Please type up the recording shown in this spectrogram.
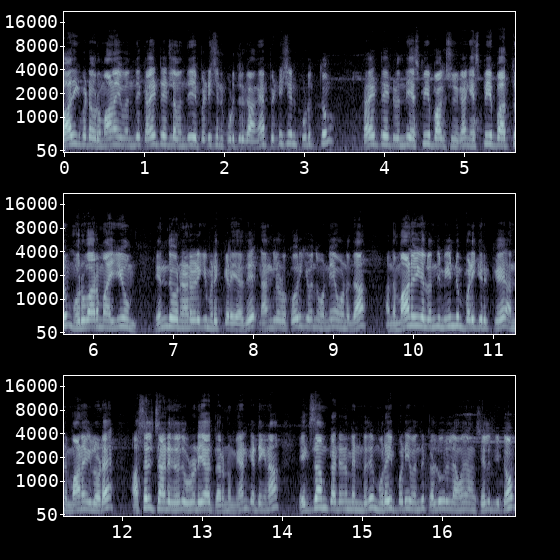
பாதிக்கப்பட்ட ஒரு மாணவி வந்து கலெக்டரேட்டில் வந்து பெட்டிஷன் கொடுத்துருக்காங்க. பெட்டிஷன் கொடுத்தும் கலெக்டரேட் வந்து எஸ்பியை பார்க்க சொல்லியிருக்காங்க. எஸ்பியை பார்த்தும் ஒரு வாரமாகியும் எந்த ஒரு நடவடிக்கையும் எடுக்க கிடையாது. நாங்களோட கோரிக்கை வந்து ஒன்றே ஒன்று தான். அந்த மாணவிகள் வந்து மீண்டும் படிக்கிறதுக்கு அந்த மாணவிகளோட அசல் சான்றிதழ் வந்து உடனடியாக தரணும். ஏன்னு கேட்டிங்கன்னா எக்ஸாம் கட்டணம் என்பது முறைப்படி வந்து கல்லூரியில் வந்து நாங்கள் செலுத்திட்டோம்.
